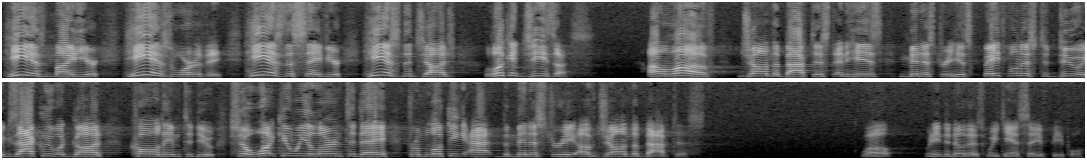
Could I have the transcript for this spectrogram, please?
He is mightier. He is worthy. He is the Savior. He is the judge. Look at Jesus. I love John the Baptist and his ministry, his faithfulness to do exactly what God called him to do. So, what can we learn today from looking at the ministry of John the Baptist? Well, we need to know this we can't save people.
